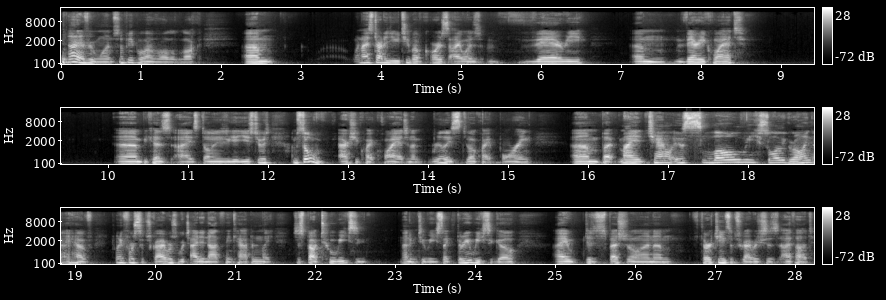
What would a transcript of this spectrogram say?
not everyone, some people have all the luck. Um, when I started YouTube, of course, I was very, um, very quiet um, because I still need to get used to it. I'm still actually quite quiet, and I'm really still quite boring. Um, but my channel is slowly, slowly growing. I have 24 subscribers, which I did not think happened. Like just about two weeks, not even two weeks, like three weeks ago, I did a special on um 13 subscribers because I thought,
